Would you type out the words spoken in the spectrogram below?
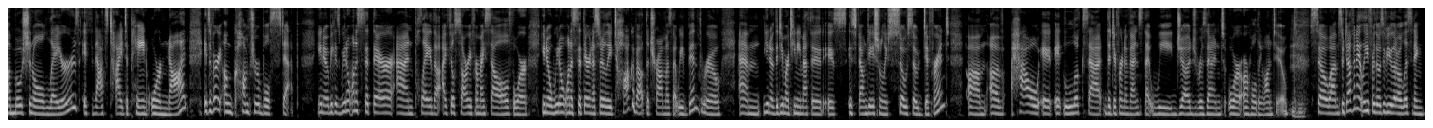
emotional layers, if that's tied to pain or not, it's a very uncomfortable step, you know, because we don't want to sit there and play the I feel sorry for myself or, you know, we don't want to sit there and necessarily talk about the traumas that we've been through. And, you know, the Demartini method is is foundationally so, so different um, of how it it looks at the different events that we judge, resent, or are holding on to. Mm-hmm. So um, so definitely for those of you that are listening,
